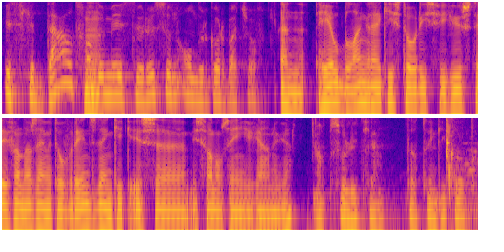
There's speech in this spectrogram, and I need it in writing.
is gedaald van hmm. de meeste Russen onder Gorbachev. Een heel belangrijk historisch figuur, Stefan, daar zijn we het over eens, denk ik, is, uh, is van ons heen gegaan nu. Hè? Absoluut, ja. Dat denk ik ook.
